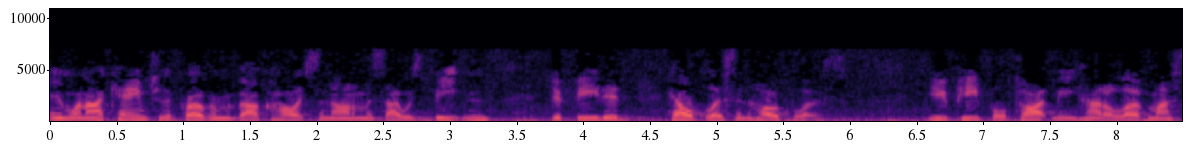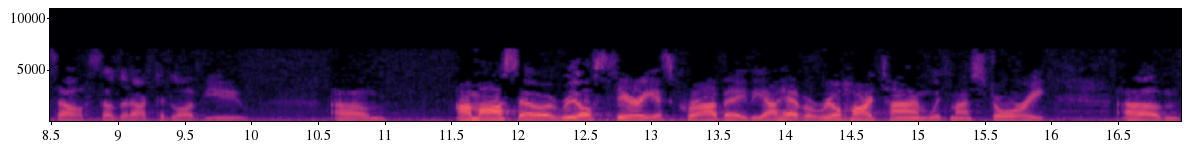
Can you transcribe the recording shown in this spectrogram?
and when I came to the program of Alcoholics Anonymous, I was beaten, defeated, helpless, and hopeless. You people taught me how to love myself so that I could love you. Um, I'm also a real serious crybaby. I have a real hard time with my story. Um,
